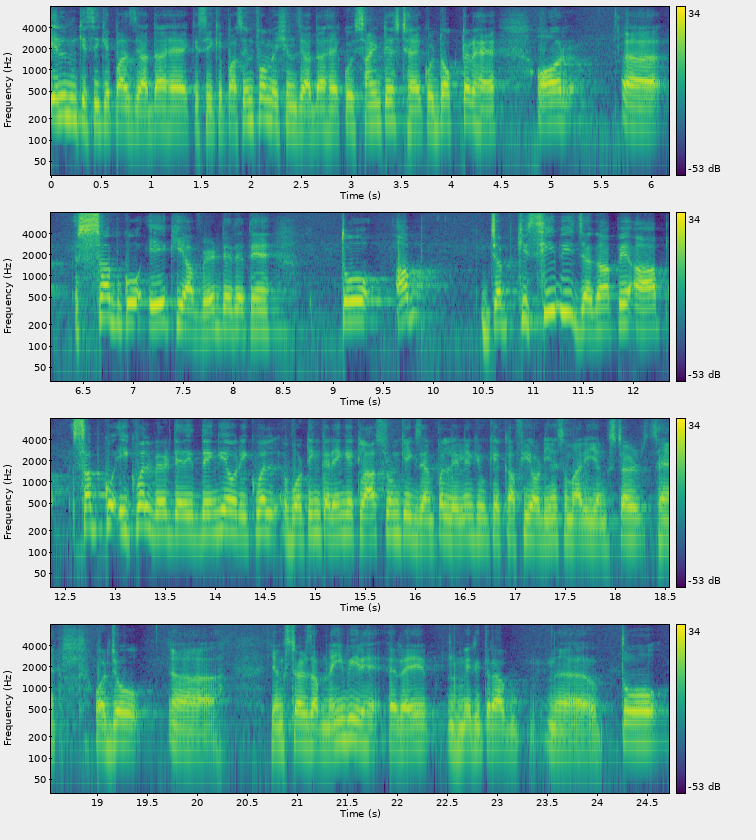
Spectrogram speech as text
इल्म किसी के पास ज़्यादा है किसी के पास इंफॉर्मेशन ज़्यादा है कोई साइंटिस्ट है कोई डॉक्टर है और सबको एक ही आप वेट दे देते हैं। तो अब जब किसी भी जगह पे आप सबको इक्वल वेट दे देंगे और इक्वल वोटिंग करेंगे क्लासरूम की एग्जांपल ले लें क्योंकि काफ़ी ऑडियंस हमारी यंगस्टर्स हैं और जो यंगस्टर्स अब नहीं भी रहे, मेरी तरह तो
